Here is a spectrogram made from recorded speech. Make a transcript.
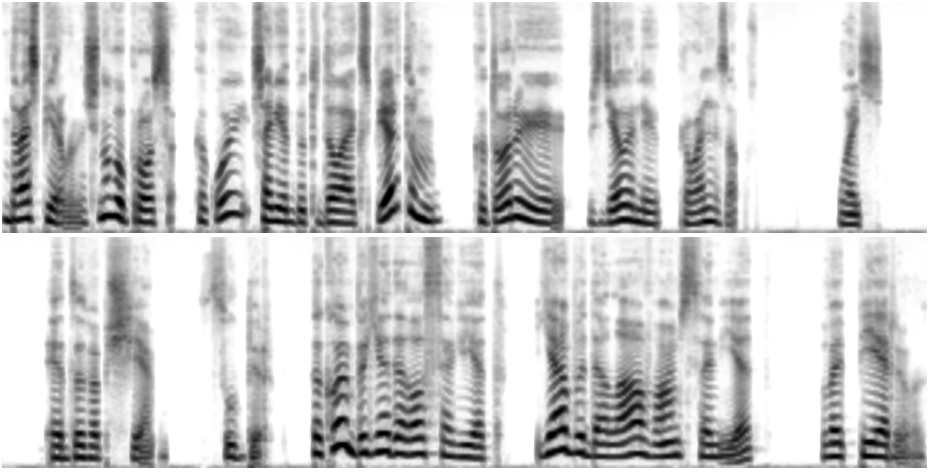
Давай с первого начну вопроса. Какой совет бы ты дала экспертам, которые сделали провальный запуск. Ой, это вообще супер. Какой бы я дала совет? Я бы дала вам совет, во-первых,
